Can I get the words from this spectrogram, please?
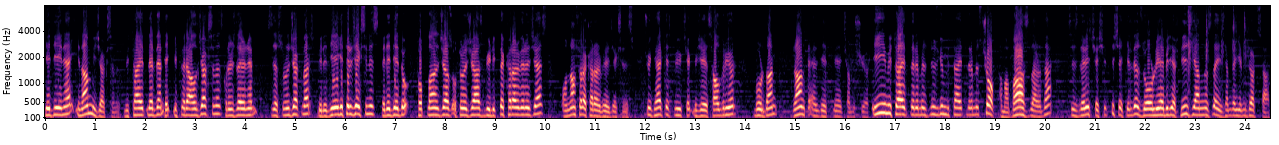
dediğine inanmayacaksınız. Müteahhitlerden teklifleri alacaksınız. Projelerini size sunacaklar. Belediyeye getireceksiniz. Belediyede toplanacağız, oturacağız, birlikte karar vereceğiz. Ondan sonra karar vereceksiniz. Çünkü herkes Büyükçekmece'ye saldırıyor. Buradan rant elde etmeye çalışıyor. İyi müteahhitlerimiz, düzgün müteahhitlerimiz çok ama bazıları da sizleri çeşitli şekilde zorlayabilir. Biz yanınızdayız hem de 24 saat.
